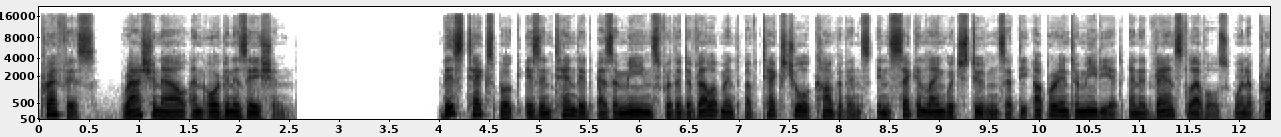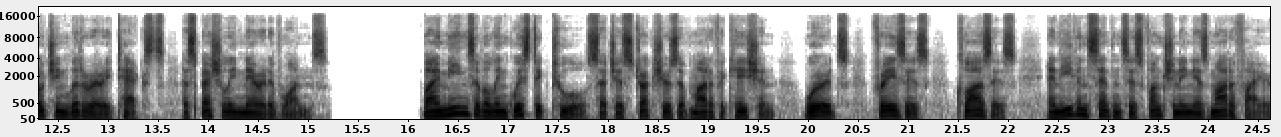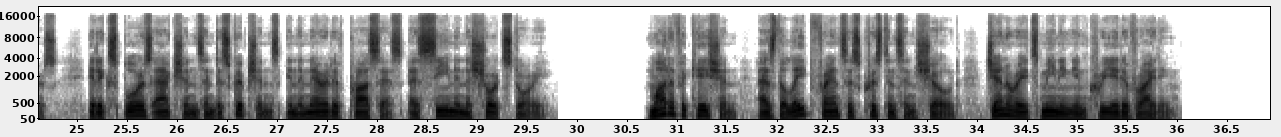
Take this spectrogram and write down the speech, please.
Preface, Rationale and Organization This textbook is intended as a means for the development of textual competence in second language students at the upper intermediate and advanced levels when approaching literary texts, especially narrative ones. By means of a linguistic tool such as structures of modification, words, phrases, clauses, and even sentences functioning as modifiers, it explores actions and descriptions in the narrative process as seen in the short story. Modification, as the late Francis Christensen showed, generates meaning in creative writing.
